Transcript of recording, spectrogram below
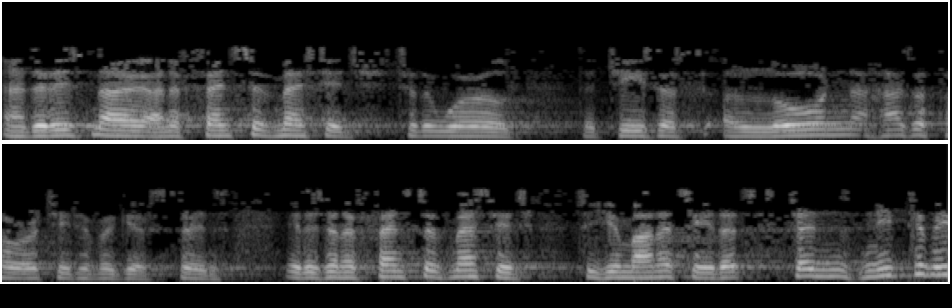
and it is now, an offensive message to the world that Jesus alone has authority to forgive sins. It is an offensive message to humanity that sins need to be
